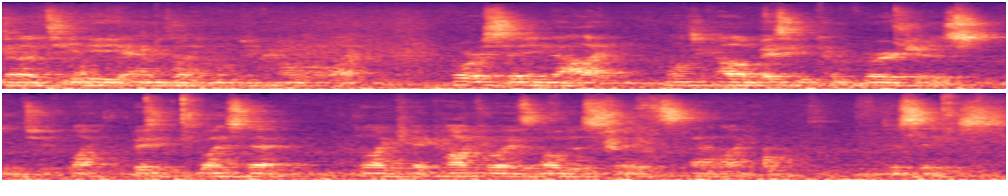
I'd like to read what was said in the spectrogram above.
the TD and the Monte Carlo, like we were saying that like Monte Carlo basically converges into like basically one step, like it calculates all the states at like the six.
